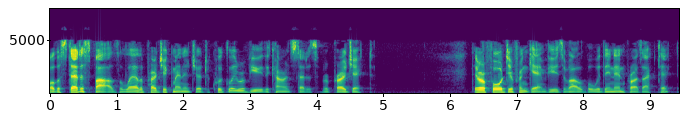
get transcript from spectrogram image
while the status bars allow the project manager to quickly review the current status of a project. There are four different Gantt views available within Enterprise Architect,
